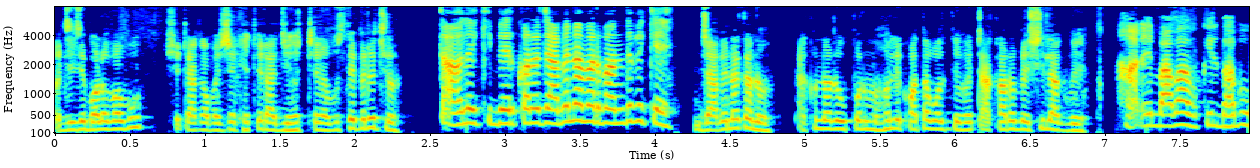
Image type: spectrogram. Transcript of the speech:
ওই যে যে বড় বাবু সে টাকা পয়সা খেতে রাজি হচ্ছে না বুঝতে পেরেছ? তাহলে কি বের করা যাবে না আমার বান্ধবীকে? যাবে না কেন? এখন আর উপর মহলে কথা বলতে হবে টাকারও বেশি লাগবে। আরে বাবা উকিল বাবু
